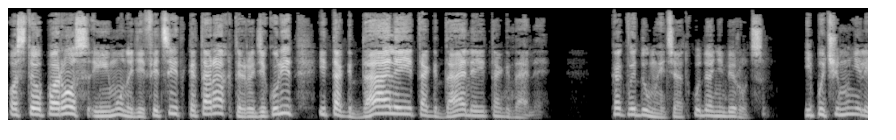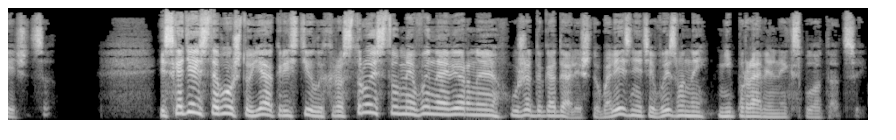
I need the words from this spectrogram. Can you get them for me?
остеопороз и иммунодефицит, катаракты, радикулит и так далее, и так далее, и так далее. Как вы думаете, откуда они берутся? И почему не лечатся? Исходя из того, что я окрестил их расстройствами, вы, наверное, уже догадались, что болезни эти вызваны неправильной эксплуатацией.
